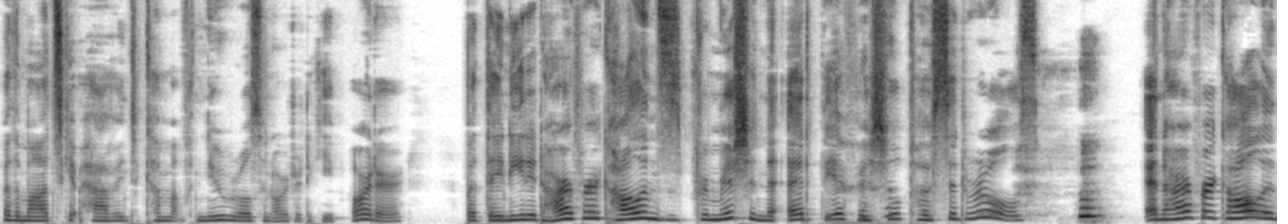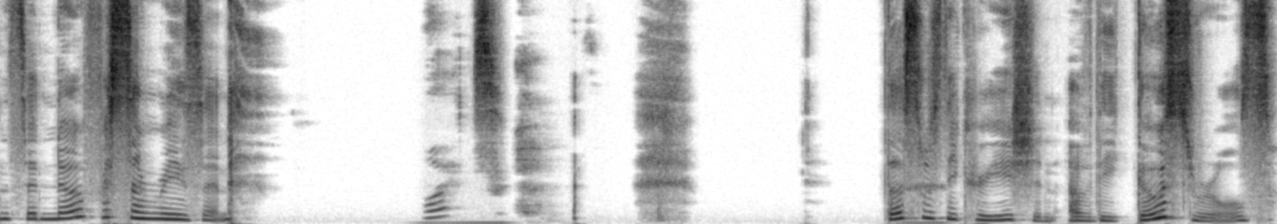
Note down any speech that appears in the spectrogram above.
where the mods kept having to come up with new rules in order to keep order, but they needed Harper Collins' permission to edit the official posted rules. And Harper Collins said no for some reason. What? Thus was the creation of the ghost rules,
